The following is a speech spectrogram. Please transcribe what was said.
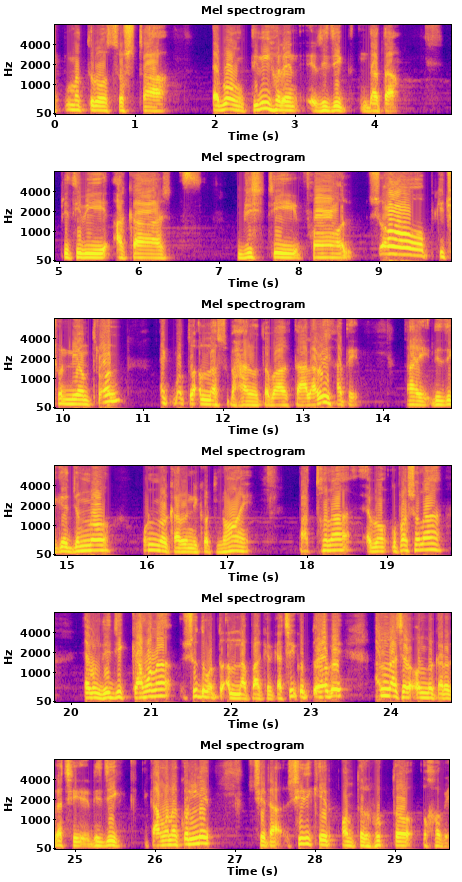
একমাত্র স্রষ্টা এবং তিনি হলেন রিজিক দাতা। পৃথিবী, আকাশ, বৃষ্টি, ফল, সব কিছুর নিয়ন্ত্রণ একমাত্র আল্লাহ সুবাহান তালারই হাতে। তাই রিজিকের জন্য অন্য কারও নিকট নয়। প্রার্থনা এবং উপাসনা এবং রিজিক কামনা শুধুমাত্র আল্লাহ পাকের কাছেই করতে হবে। আল্লাহ ছাড়া অন্য কারও কাছে রিজিক কামনা করলে সেটা শিরিকের অন্তর্ভুক্ত হবে।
